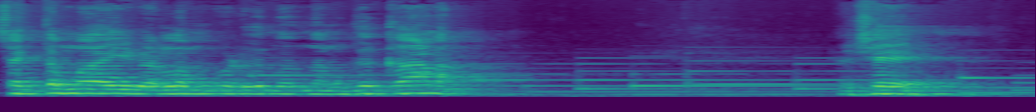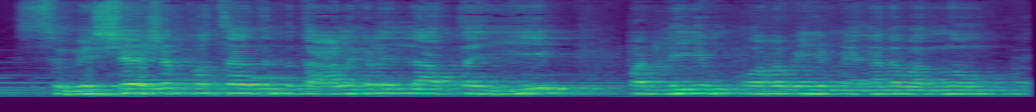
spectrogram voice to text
ശക്തമായി വെള്ളം ഒഴുകുന്നത് നമുക്ക് കാണാം. പക്ഷേ സുവിശേഷ പുസ്തകത്തിന്റെ താളുകളില്ലാത്ത ഈ പള്ളിയും ഉറവയും എങ്ങനെ വന്നു?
